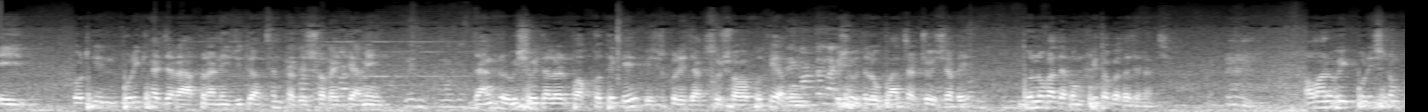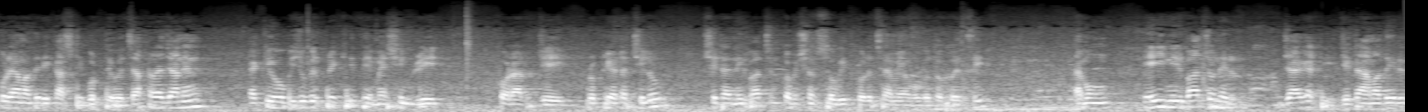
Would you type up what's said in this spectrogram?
এই কঠিন পরীক্ষায় যারা আপনারা নিয়োজিত আছেন, তাদের সবাইকে আমি জাহাঙ্গীরনগর বিশ্ববিদ্যালয়ের পক্ষ থেকে, বিশেষ করে জাকসুর সভাপতি এবং বিশ্ববিদ্যালয়ের উপাচার্য হিসাবে ধন্যবাদ এবং কৃতজ্ঞতা জানাচ্ছি। অমানবিক পরিশ্রম করে আমাদের এই কাজটি করতে হয়েছে। আপনারা জানেন, একটি অভিযোগের প্রেক্ষিতে মেশিন রিড করার যে প্রক্রিয়াটা ছিল সেটা নির্বাচন কমিশন স্থগিত করেছে, আমি অবগত হয়েছি। এবং এই নির্বাচনের জায়গাটি, যেটা আমাদের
